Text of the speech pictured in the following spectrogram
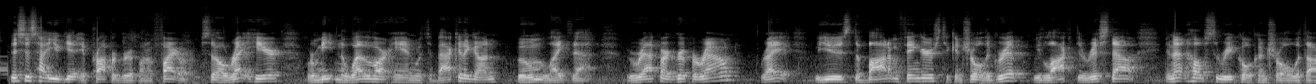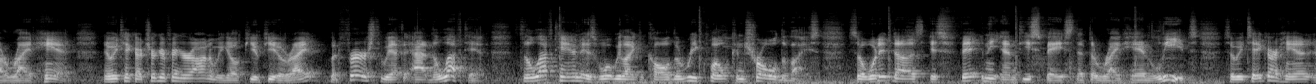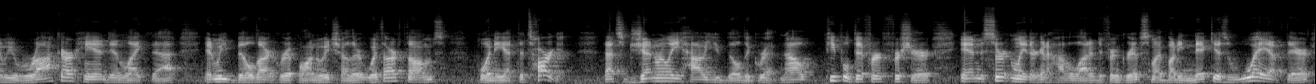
This is how you get a proper grip on a firearm. So right here, we're meeting the web of our hand with the back of the gun, boom, like that. We wrap our grip around, right? We use the bottom fingers to control the grip, we lock the wrist out, and that helps the recoil control with our right hand. Then we take our trigger finger on and we go pew pew, right? But first we have to add the left hand. So the left hand is what we like to call the recoil control device. So what it does is fit in the empty space that the right hand leaves. So we take our hand and we rock our hand in like that, and we build our grip onto each other with our thumbs pointing at the target. That's generally how you build a grip. Now, people differ for sure, and certainly they're gonna have a lot of different grips. My buddy Nick is way up there.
